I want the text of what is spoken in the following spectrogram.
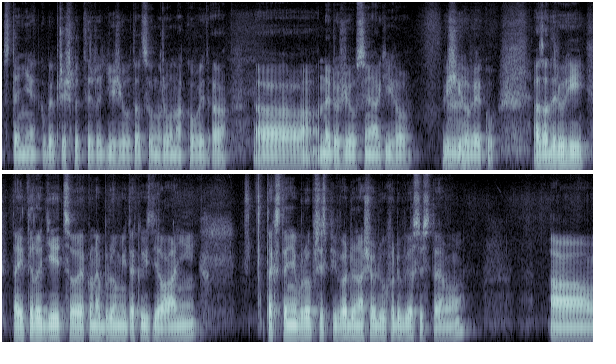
Stejně jako by přišli ty lidi života, co umřou na covid a, a nedožijou se nějakého vyššího hmm. věku. A za druhý, tady ty lidi, co jako nebudou mít takový vzdělání, tak stejně budou přispívat do našeho důchodového systému a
